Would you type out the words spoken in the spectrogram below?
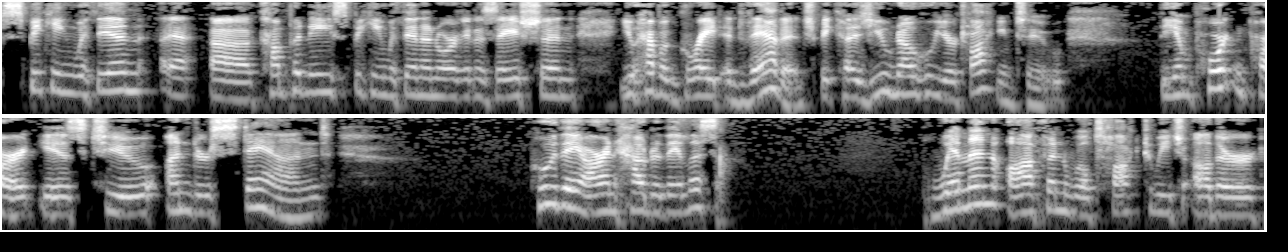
speaking within a, a company, speaking within an organization, you have a great advantage because you know who you're talking to. The important part is to understand who they are and how do they listen. Women often will talk to each other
